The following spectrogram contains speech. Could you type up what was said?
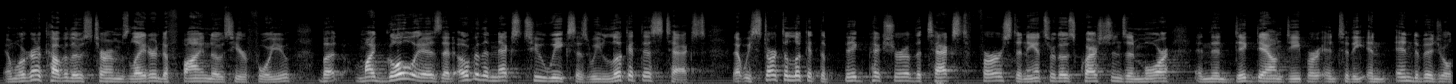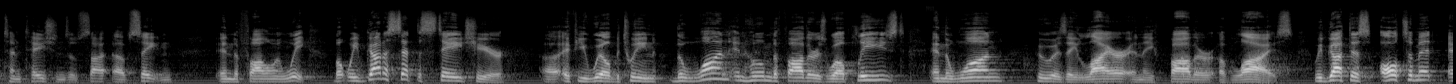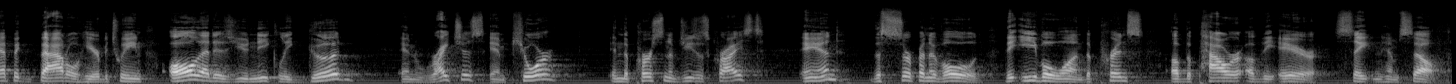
And we're going to cover those terms later and define those here for you. But my goal is that over the next two weeks, as we look at this text, that we start to look at the big picture of the text first and answer those questions and more, and then dig down deeper into the individual temptations of, of Satan in the following week. But we've got to set the stage here, uh, if you will, between the one in whom the Father is well pleased and the one who is a liar and a father of lies. We've got this ultimate epic battle here between all that is uniquely good and righteous and pure in the person of Jesus Christ and the serpent of old, the evil one, the prince of the power of the air, Satan himself.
